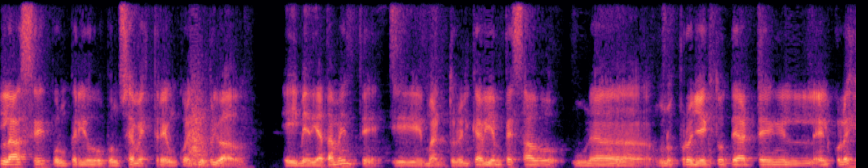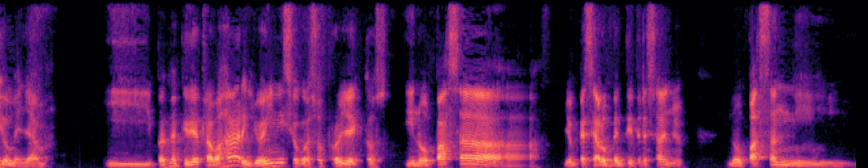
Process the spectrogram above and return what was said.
clase por un periodo, por un semestre en un colegio privado e inmediatamente eh, Martorell, que había empezado unos proyectos de arte en el, colegio, me llama. Y pues me pide trabajar y yo inicio con esos proyectos y no pasa, yo empecé a los 23 años, no pasan ni,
